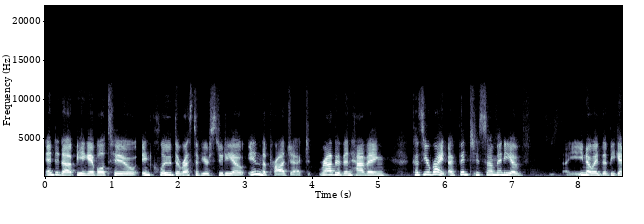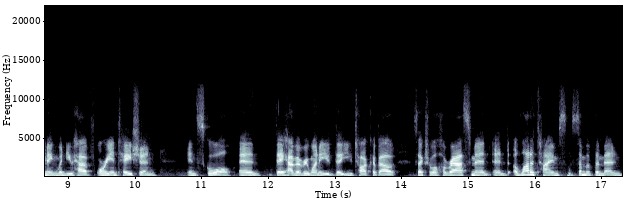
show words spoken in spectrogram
ended up being able to include the rest of your studio in the project rather than having because you're right i've been to so many of you know in the beginning when you have orientation in school and they have everyone that you talk about sexual harassment and a lot of times some of the men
